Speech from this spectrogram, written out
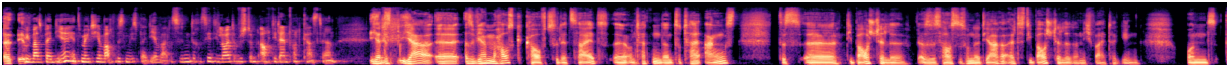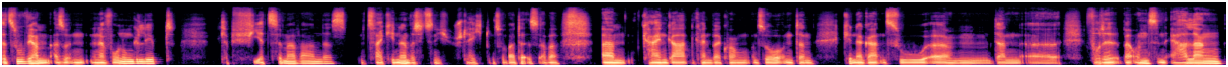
Äh, wie war es bei dir? Jetzt möchte ich aber auch wissen, wie es bei dir war. Das interessiert die Leute bestimmt auch, die deinen Podcast hören. Ja, das, ja äh, also wir haben ein Haus gekauft zu der Zeit äh, und hatten dann total Angst, dass äh, die Baustelle, also das Haus ist 100 Jahre alt, dass die Baustelle dann nicht weiterging. Und dazu, wir haben also in, in einer Wohnung gelebt, ich glaube vier Zimmer waren das, mit zwei Kindern, was jetzt nicht schlecht und so weiter ist, aber ähm, kein Garten, kein Balkon und so und dann Kindergarten zu, ähm, dann äh, wurde bei uns in Erlangen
